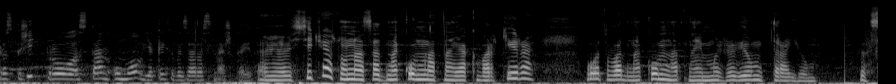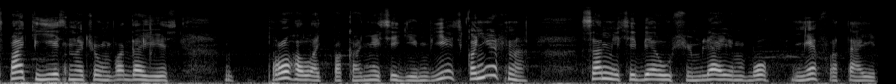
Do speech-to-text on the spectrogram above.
Розкажіть про стан умов, в яких ви зараз мешкаєте. Сейчас у нас однокомнатная квартира. Вот в однокомнатной мы живем втроем. Спать есть на чем, вода есть. Проголодь пока не сидим. Есть, конечно, сами себя ущемляем, бо не хватает.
